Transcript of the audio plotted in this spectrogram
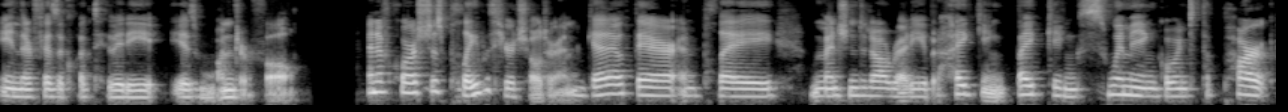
in their physical activity is wonderful. And of course, just play with your children. Get out there and play. mentioned it already, but hiking, biking, swimming, going to the park,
